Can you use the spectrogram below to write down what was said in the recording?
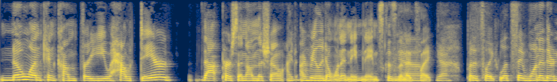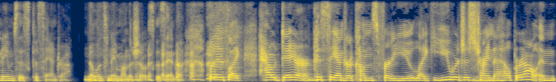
no one can come for you. How dare that person on the show? I, I really Mhm. don't want to name names because then Yeah, it's like, yeah. but it's like, let's say one of their names is Cassandra. No one's name on the show is Cassandra. But it's like, how dare Mm-hmm. Cassandra comes for you? Like you were just trying to help her out. And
